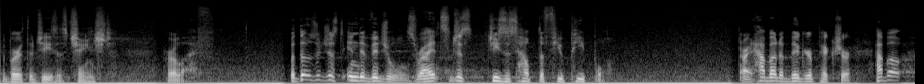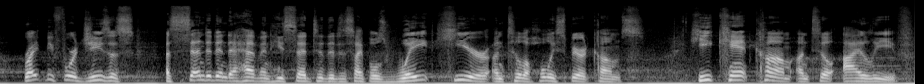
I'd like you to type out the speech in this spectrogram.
the birth of Jesus changed her life. But those are just individuals, right? So just Jesus helped a few people. All right, how about a bigger picture? How about right before Jesus ascended into heaven, he said to the disciples, Wait here until the Holy Spirit comes. He can't come until I leave.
